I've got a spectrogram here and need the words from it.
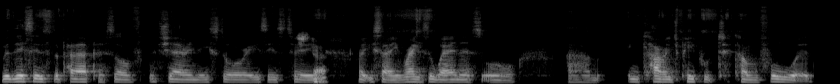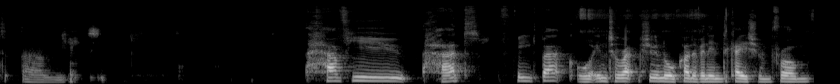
but this is the purpose of, sharing these stories is to, like you say, raise awareness or um, encourage people to come forward. Um, have you had feedback or interaction or kind of an indication from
